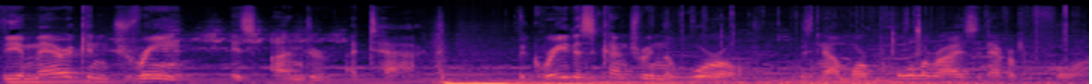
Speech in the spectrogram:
The American dream is under attack. The greatest country in the world is now more polarized than ever before.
